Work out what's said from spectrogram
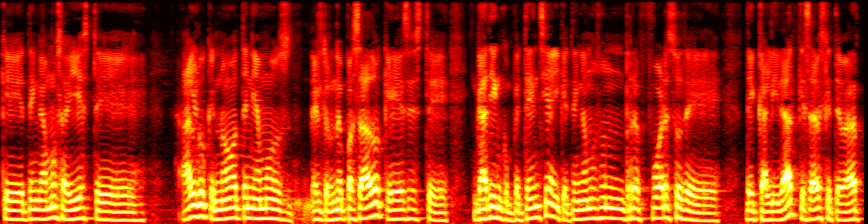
que tengamos ahí este algo que no teníamos el torneo pasado, que es este Gadi en competencia y que tengamos un refuerzo de, de calidad que sabes que te va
